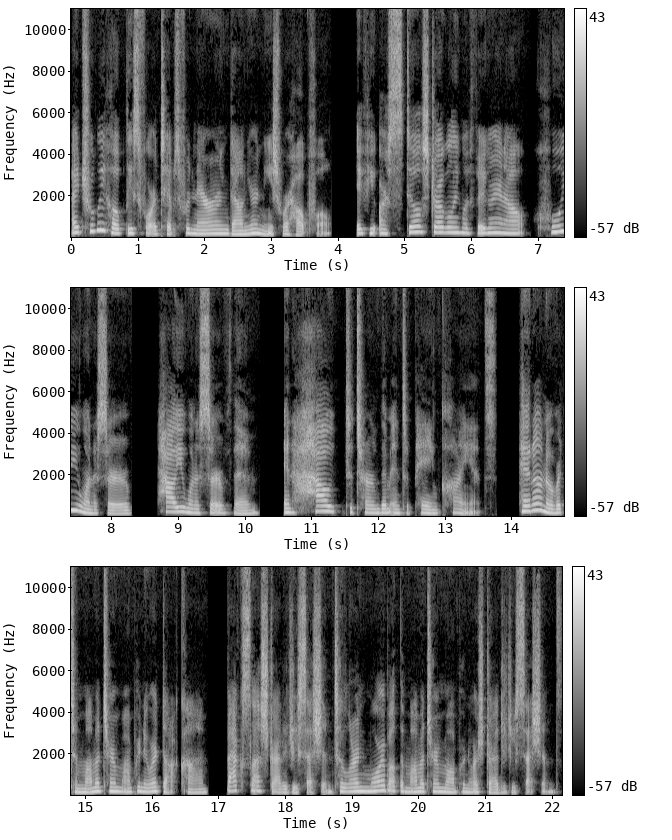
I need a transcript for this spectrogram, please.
I truly hope these four tips for narrowing down your niche were helpful. If you are still struggling with figuring out who you want to serve, how you want to serve them, and how to turn them into paying clients, head on over to mamaturnedmompreneur.com backslash strategy session to learn more about the Mama Turned Mompreneur strategy sessions.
